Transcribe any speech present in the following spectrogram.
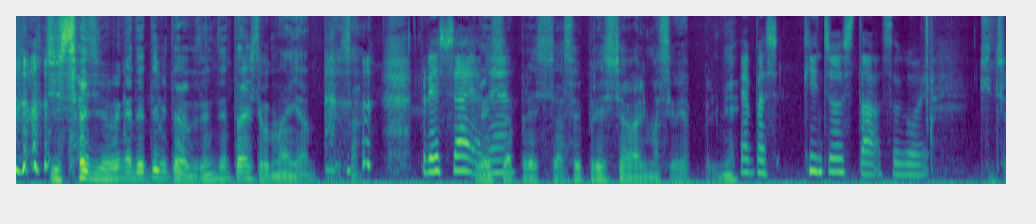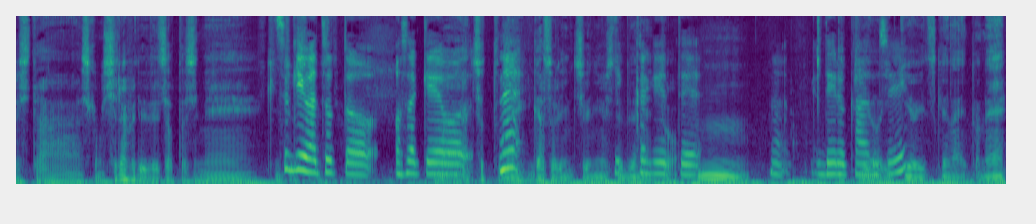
実際自分が出てみたら全然大したことないやんってさ。プレッシャーやプレッシャーねプレッシャー。そういうプレッシャーはありますよやっぱりね。やっぱし緊張したすごい緊張した。しかもシラフで出ちゃったしね。次はちょっとお酒をまあちょっとねねガソリン注入して出ないと。うん。うん出る感じ？勢いつけないとね。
